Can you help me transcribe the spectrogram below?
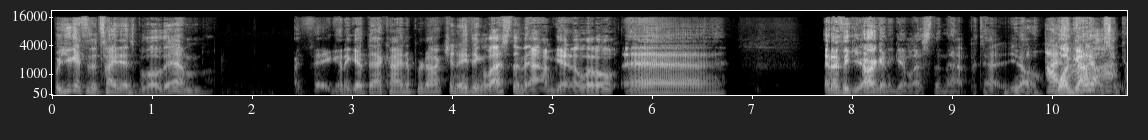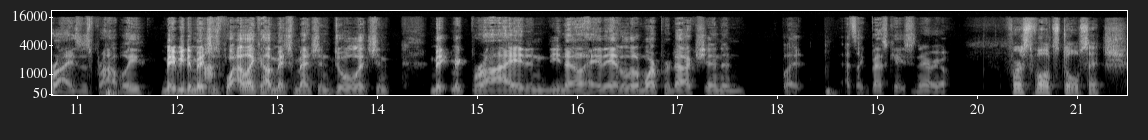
But you get to the tight ends below them, are they going to get that kind of production? Anything less than that, I'm getting a little eh. And I think you are going to get less than that. But you know, I- one guy I- will surprise us probably. Maybe to Mitch's point, I like how Mitch mentioned Dulich and Mick McBride, and you know, hey, they had a little more production, and that's like best case scenario. First of all, it's Dulcich.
